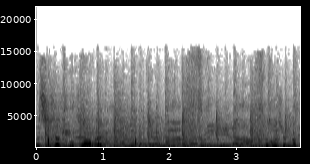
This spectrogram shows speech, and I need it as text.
Jak widać Włocławek. Pewnie się w nocy.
